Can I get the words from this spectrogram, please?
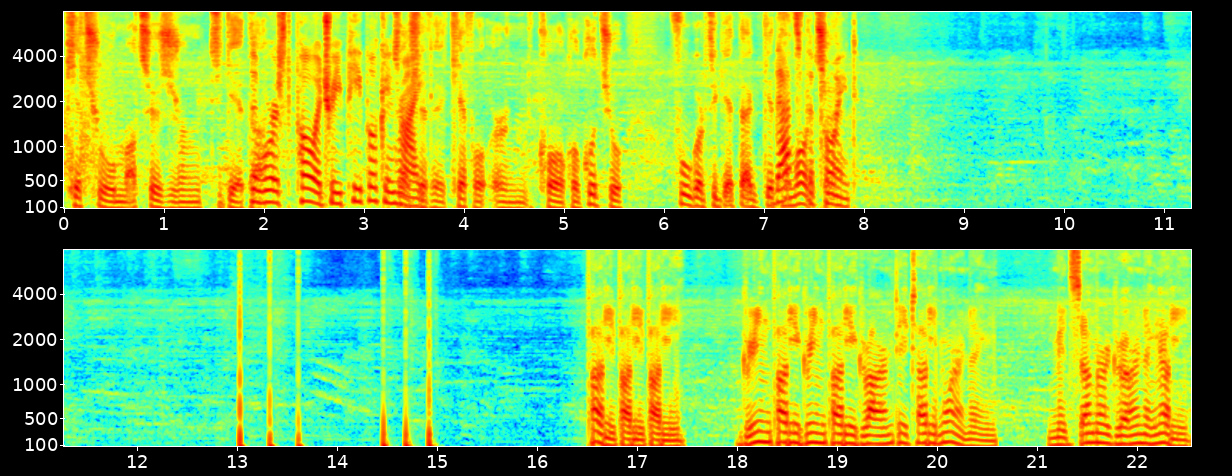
kichu matsuzun tigeta. The worst poetry people can write. That's the point. Potty potty potty. Green potty green potty grumpy toddy morning. Midsummer groaning nutty.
